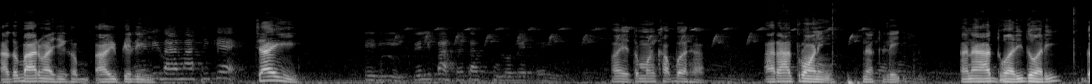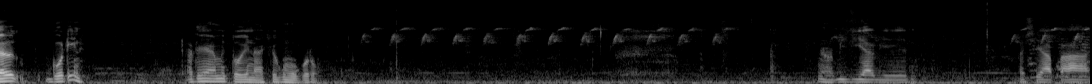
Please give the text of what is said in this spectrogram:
આ તો બારમાસી માસી આવી પેલી. ચાઈ. હા એ તો મને ખબર હા. આ રાતવાણી નકલી. અને આ ધોરી ધોરી ગલ ગોટી ને. અરે અમે તોય નાખ્યો હું કરો? બીજી આવી પછી આ પા.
